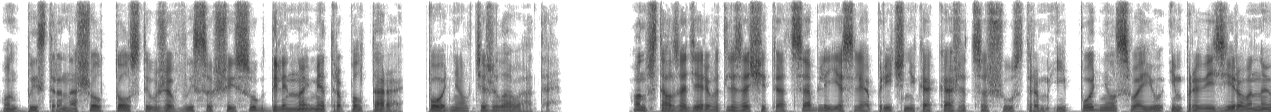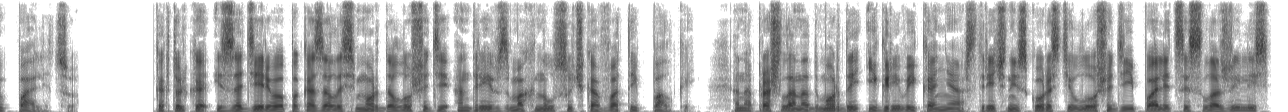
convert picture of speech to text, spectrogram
Он быстро нашел толстый, уже высохший сук длиной метра полтора. Поднял тяжеловато. Он встал за дерево для защиты от сабли, если опричник окажется шустрым, и поднял свою импровизированную палицу. Как только из-за дерева показалась морда лошади, Андрей взмахнул сучковатой палкой. Она прошла над мордой и гривой коня. Встречные скорости лошади и палицы сложились.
